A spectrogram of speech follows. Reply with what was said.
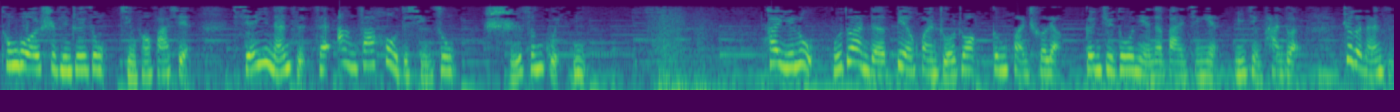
通过视频追踪，警方发现嫌疑男子在案发后的行踪十分诡秘。他一路不断的变换着装，更换车辆。根据多年的办案经验，民警判断这个男子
